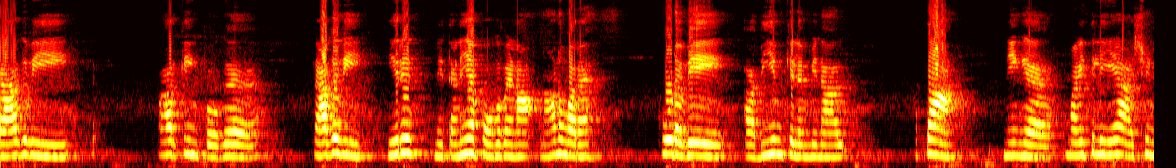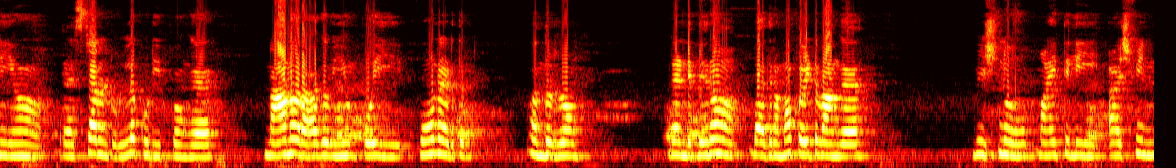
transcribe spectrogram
ராகவி பார்க்கிங் போக. ராகவி இரு நீ தனியாக போக வேணாம். நானும் வரேன். கூடவே அபியும் கிளம்பினாள். அத்தான் நீங்கள் மைத்திலியும் அஸ்வினியும் ரெஸ்டாரண்ட் உள்ளே கூட்டிகிட்டு போங்க. நானும் ராகவியும் போய் ஃபோனை எடுத்து வந்துடுறோம். ரெண்டு பேரும் பத்திரமா போயிட்டு வாங்க. விஷ்ணு மைத்திலி அஸ்வின்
